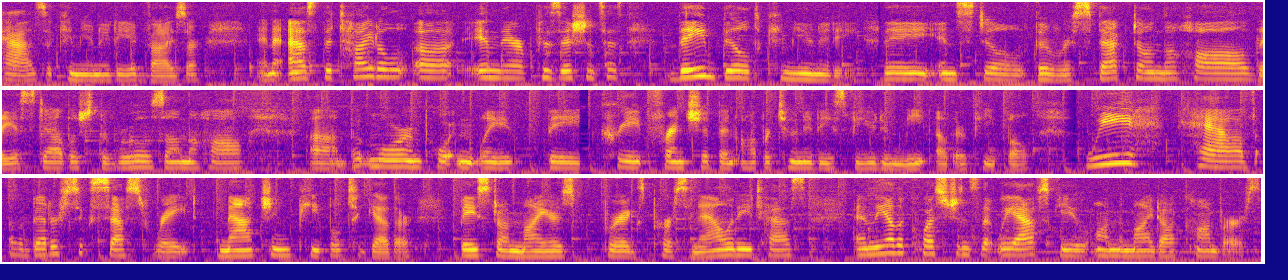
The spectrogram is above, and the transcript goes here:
has a community advisor, and as the title uh, in their position says, they build community. They instill the respect on the hall, they establish the rules on the hall, um, but more importantly, they create friendship and opportunities for you to meet other people. We have a better success rate matching people together based on Myers Briggs personality tests and the other questions that we ask you on the My.Converse.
